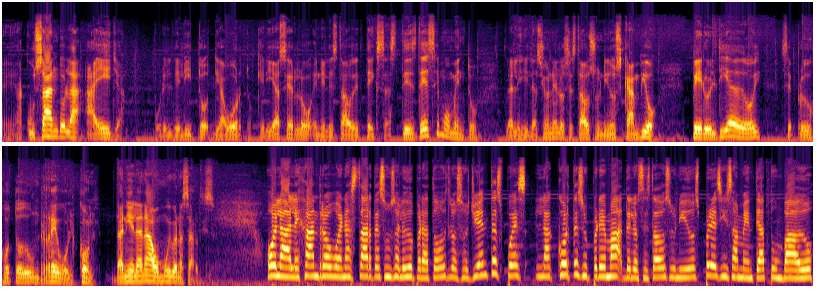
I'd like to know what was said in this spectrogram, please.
eh, acusándola a ella por el delito de aborto. Quería hacerlo en el estado de Texas. Desde ese momento, la legislación en los Estados Unidos cambió, pero el día de hoy se produjo todo un revolcón. Daniela Nao, muy buenas tardes. Hola Alejandro, buenas tardes. Un saludo para todos los oyentes. Pues la Corte Suprema de los Estados Unidos precisamente ha tumbado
